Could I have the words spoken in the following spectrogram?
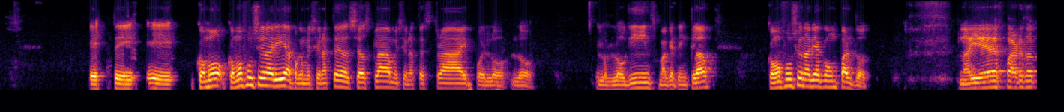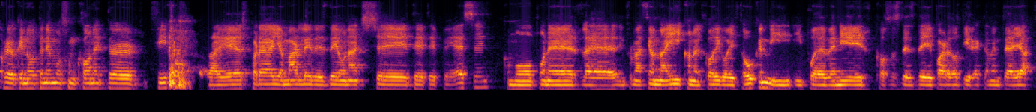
Este, eh, ¿cómo, ¿Cómo funcionaría? Porque mencionaste el Sales Cloud, mencionaste Stripe, pues los, los, los logins, Marketing Cloud. ¿Cómo funcionaría con un Pardot? La idea es Pardot, creo que no tenemos un connector fijo. La idea es para llamarle desde un HTTPS como poner la información ahí con el código y el token y, puede venir cosas desde Pardot directamente allá.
